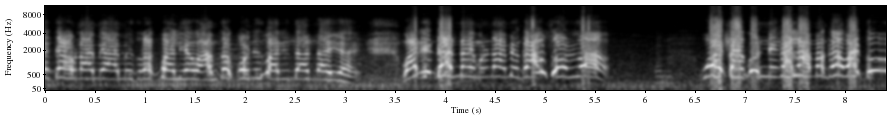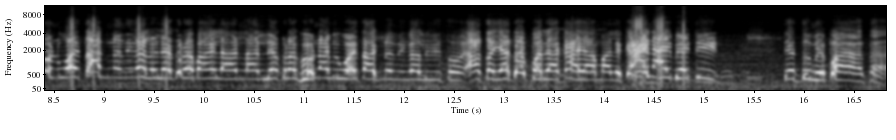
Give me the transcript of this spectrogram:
नेते आहोत आम्ही आम्हीच रखवाली आहो. आमचा कोणीच वारीदार नाही आहे. वारीदार नाही म्हणून आम्ही गाव सोडलं. वैतागून निघाला मग गावातून. वैतागनं निघालो लेकरं बाय लहान लहान लेकरं घेऊन आम्ही वैतागनं निघालो इथं. आता याचा पर्याय काय आम्हाला? काय नाही भेटी ते तुम्ही पहा आता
